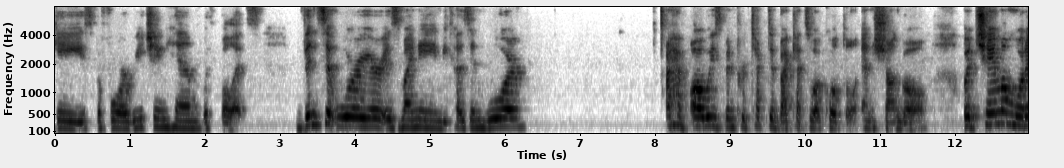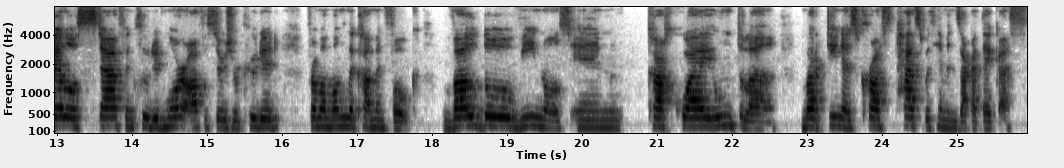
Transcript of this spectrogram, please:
gaze before reaching him with bullets. Vincent Warrior is my name because in war, I have always been protected by Quetzalcoatl and Shango. But Chema Morelos' staff included more officers recruited from among the common folk. Valdovinos in Cahuayuntla, Martinez crossed paths with him in Zacatecas.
